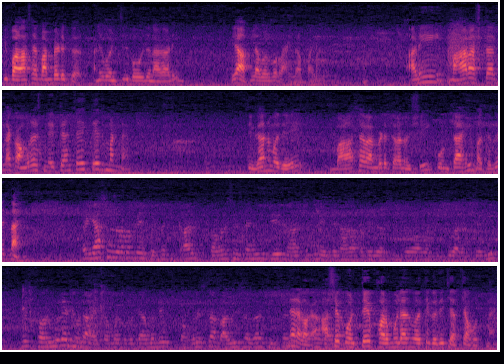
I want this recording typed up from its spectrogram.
की बाळासाहेब आंबेडकर आणि वंचित बहुजन आघाडी हे आपल्याबरोबर राहायला पाहिजे. आणि महाराष्ट्रातल्या काँग्रेस नेत्यांचंही तेच म्हणणं आहे. तिघांमध्ये बाळासाहेब आंबेडकरांविषयी कोणताही मतभेद नाही. तर या संदर्भात एक होतं की काल काँग्रेस नेत्यांनी जे महाराष्ट्रातील नेते नाना पटेल असतील किंवा वंचित शिवार असतील एक फॉर्म्युला ठेवला आहे कमल त्यामध्ये काँग्रेसला बावीस जागा शिवसेना नाही बघा असे कोणत्याही फॉर्म्युलांवरती कधी चर्चा होत नाही.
